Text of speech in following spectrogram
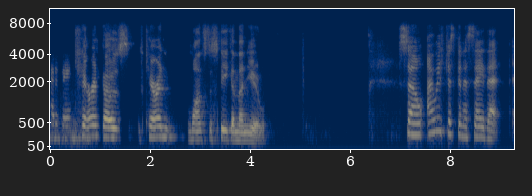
Ahead of me. Karen goes. Karen wants to speak, and then you. So I was just going to say that uh,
